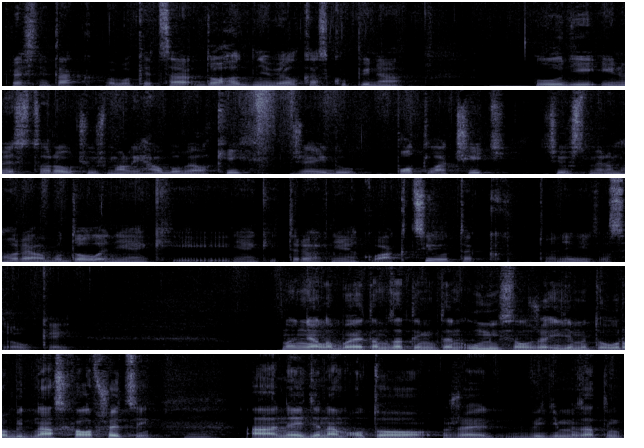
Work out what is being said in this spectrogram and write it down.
Presne tak, lebo keď sa dohodne veľká skupina ľudí, investorov, či už malých alebo veľkých, že idú potlačiť či už smerom hore alebo dole nejaký, nejaký trh, nejakú akciu, tak to není zase OK. No nie, lebo je tam za tým ten úmysel, že ideme to urobiť na schvál všetci. Hmm. A nejde nám o to, že vidíme za tým,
